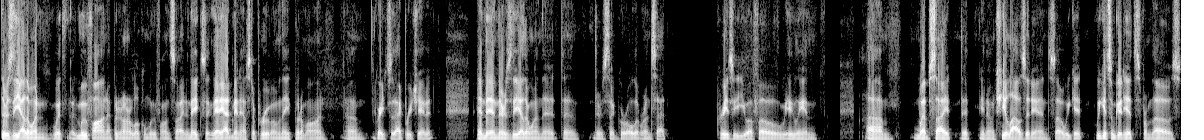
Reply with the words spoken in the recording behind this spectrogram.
there's the other one with uh, MUFON. I put it on our local MUFON site, and they the admin has to approve them, and they put them on. Um, great, so I appreciate it. And then there's the other one that uh, there's a girl that runs that crazy UFO alien um, website that you know, and she allows it in. So we get we get some good hits from those.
